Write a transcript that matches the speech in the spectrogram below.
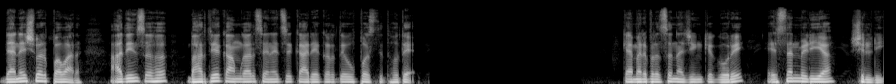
ज्ञानेश्वर पवार आदींसह भारतीय कामगार सेनेचे कार्यकर्ते उपस्थित होते. Camera person Ajinkya Gore S N media Shirdi.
